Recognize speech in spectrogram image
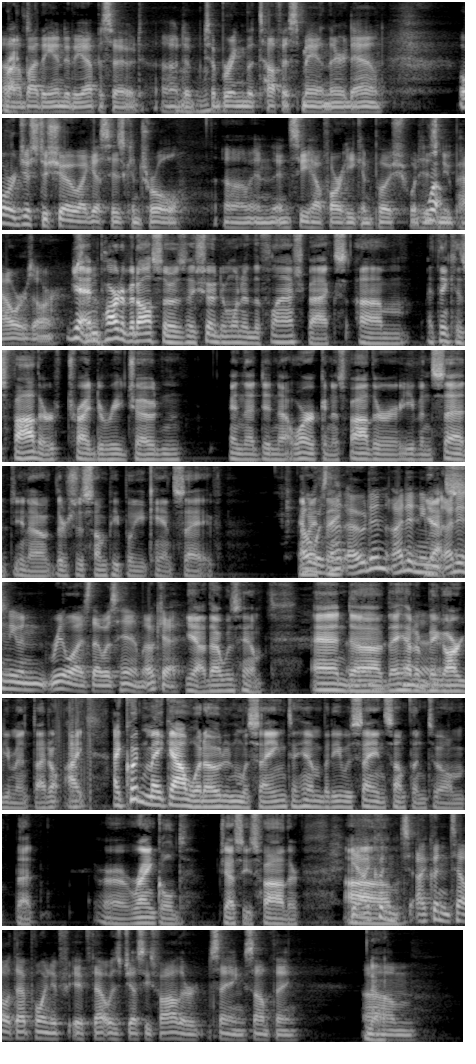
uh, Right. by the end of the episode uh, to to bring the toughest man there down. or just to show, I guess, his control um, and and see how far he can push what his Well, new powers are. Yeah, and part of it also is they showed in one of the flashbacks. Um, I think his father tried to reach Odin, and that did not work. And his father even said, you know, there's just some people you can't save. And oh, I was think- that Odin? I didn't even I didn't even realize that was him. Okay. Yeah, that was him. And uh, they had a big argument. I don't. I I couldn't make out what Odin was saying to him, but he was saying something to him that uh, rankled Jesse's father. Yeah, I Um, couldn't I couldn't tell at that point if if that was Jesse's father saying something. No. Um,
